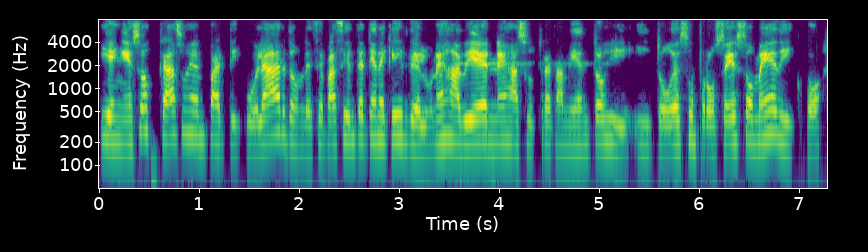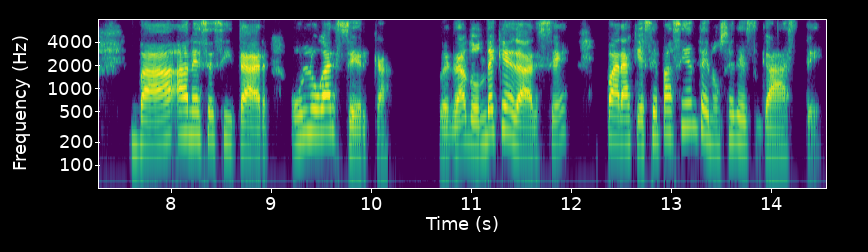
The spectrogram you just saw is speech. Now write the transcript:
Y en esos casos en particular, donde ese paciente tiene que ir de lunes a viernes a sus tratamientos y, y todo su proceso médico, va a necesitar un lugar cerca, ¿verdad? Donde quedarse para que ese paciente no se desgaste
